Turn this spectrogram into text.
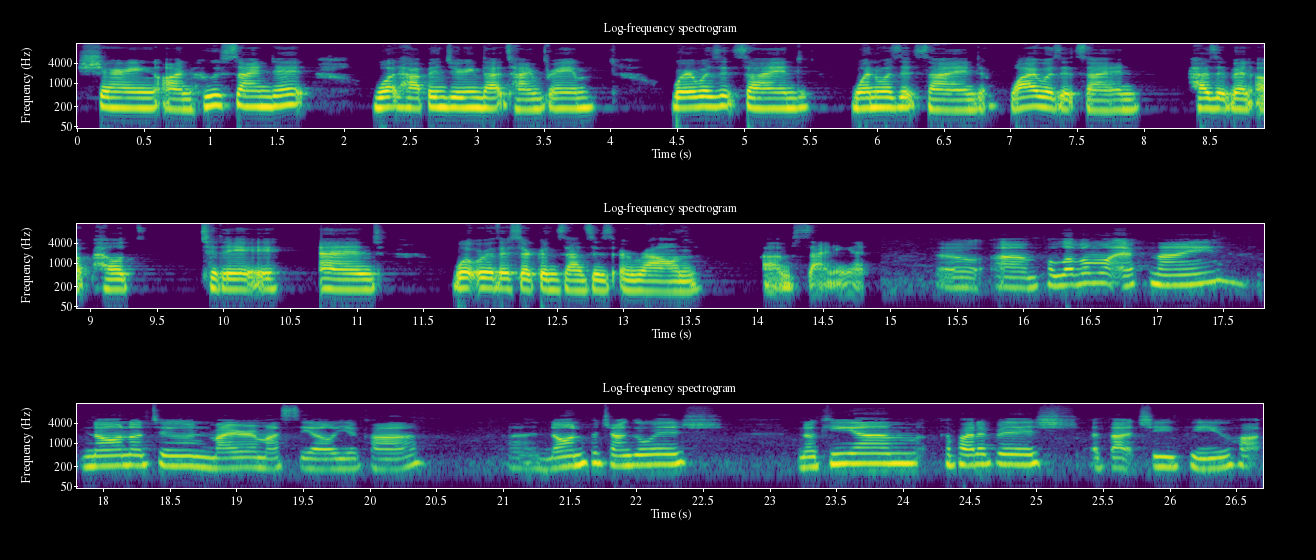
sharing on who signed it, what happened during that time frame, where was it signed, when was it signed? Why was it signed? Has it been upheld today? And what were the circumstances around um, signing it? So, um, Palavamo Eknai, Non Otun Myra Maciel Yaka, uh, Non Pachangawish, Nokiam Kapatapish, Atachi Piyuhak.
